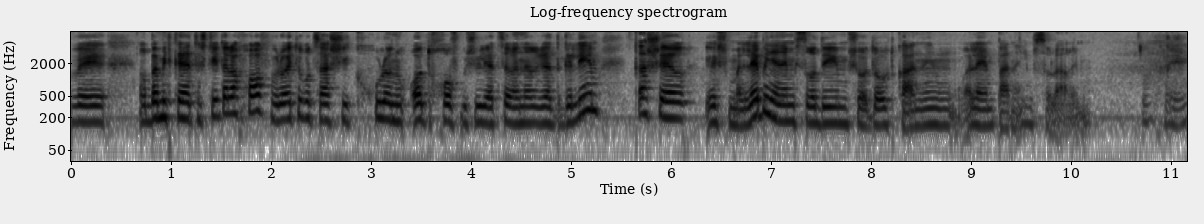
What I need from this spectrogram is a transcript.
והרבה מתקני תשתית על החוף, ולא הייתי רוצה שיקחו לנו עוד חוף בשביל לייצר אנרגיית גלים, כאשר יש מלא בנייני משרדים שעוד לא הותקנו עליהם פאנלים סולאריים. אוקיי.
